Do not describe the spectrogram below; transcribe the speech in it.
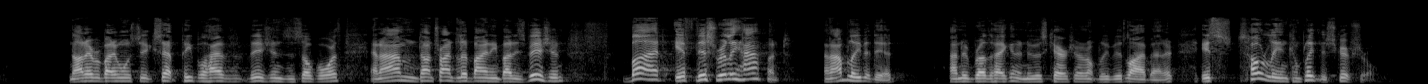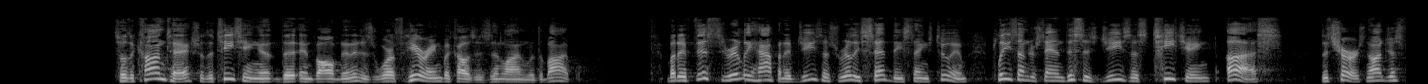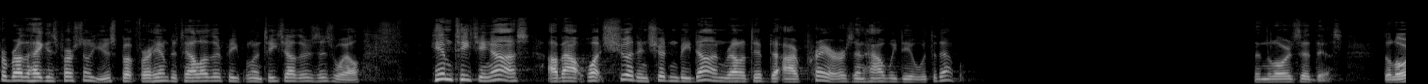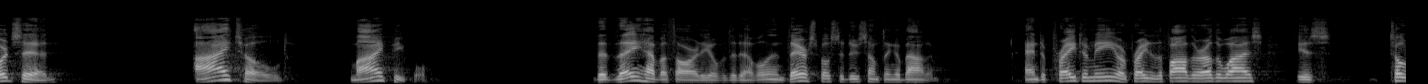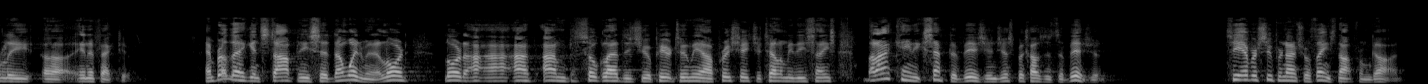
Not everybody wants to accept people have visions and so forth. And I'm not trying to live by anybody's vision. But if this really happened, and I believe it did, I knew Brother Hagin, I knew his character, I don't believe he'd lie about it. It's totally and completely scriptural. So the context or the teaching uh, involved in it is worth hearing because it's in line with the Bible. But if this really happened, if Jesus really said these things to him, please understand this is Jesus teaching us, the church, not just for Brother Hagin's personal use, but for him to tell other people and teach others as well. Him teaching us about what should and shouldn't be done relative to our prayers and how we deal with the devil. Then the Lord said this The Lord said, I told my people that they have authority over the devil and they're supposed to do something about him. And to pray to me or pray to the Father otherwise is totally uh, ineffective. And Brother Hagin stopped and he said, Now, wait a minute, Lord, Lord, I, I, I'm so glad that you appeared to me. I appreciate you telling me these things, but I can't accept a vision just because it's a vision. See, every supernatural thing's not from God.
